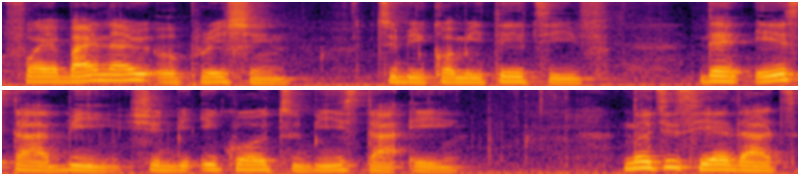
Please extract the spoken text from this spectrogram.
for a binary operation, to be commutative, then A star B should be equal to B star A. Notice here that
